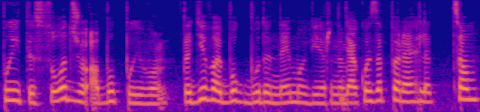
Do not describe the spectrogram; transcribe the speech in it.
пийте соджу або пиво. Тоді вайбук буде неймовірним. Дякую за перегляд. Цьом.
